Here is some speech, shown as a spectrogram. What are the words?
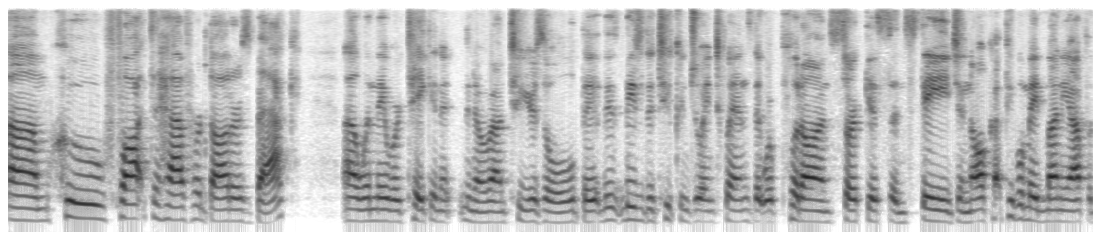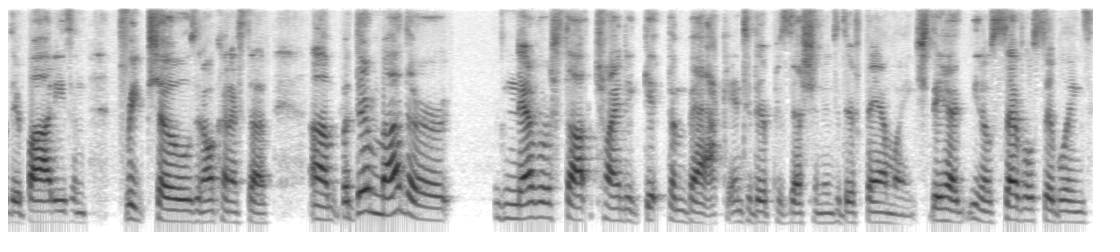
um, who fought to have her daughters back uh, when they were taken at you know around two years old. They, th- these are the two conjoined twins that were put on circus and stage, and all people made money off of their bodies and freak shows and all kind of stuff. Um, but their mother never stopped trying to get them back into their possession, into their family. They had you know several siblings.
